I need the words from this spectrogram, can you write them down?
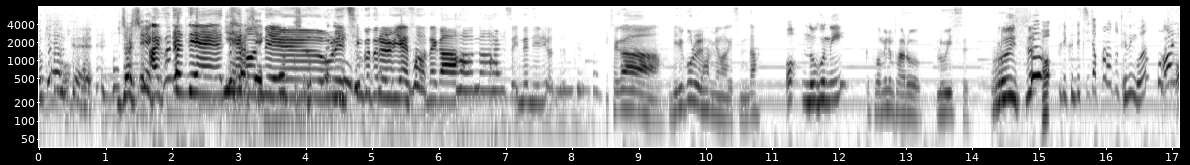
어떻게 하는데? 이 자식! 아 수녀님 자식! 우리 친구들을 위해서 내가 하나 할 수 있는 일이었는데 제가 밀고를 한 명 하겠습니다 어 누구니? 그 범인은 바로 루이스 브루이스? 근데 근데 진짜 팔아도 되는 거야? 아니.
